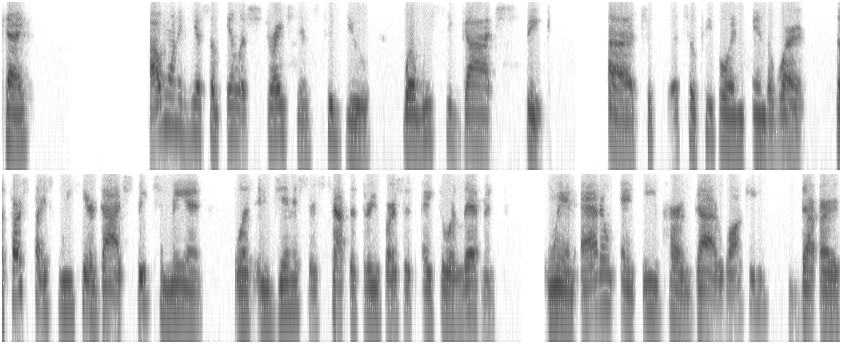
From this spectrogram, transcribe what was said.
Okay? I want to give some illustrations to you where we see God speak uh, to to people in, in the Word. The first place we hear God speak to men was in Genesis chapter 3, verses 8 through 11, when Adam and Eve heard God walking the earth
